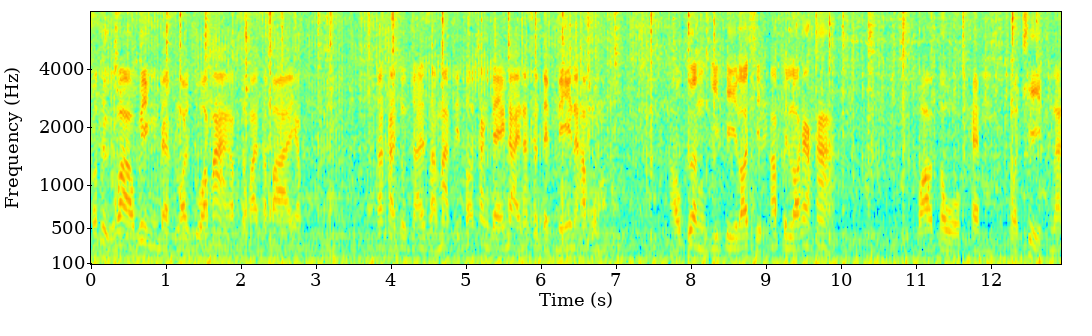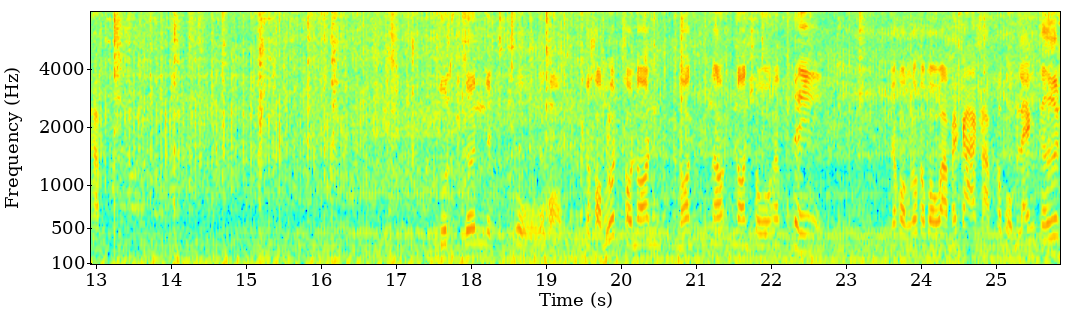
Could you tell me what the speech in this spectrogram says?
ก็ถือว่าวิ่งแบบลอยตัวมากครับ สบาย ๆ ครับ ถ้าใครสนใจสามารถติดต่อช่างแดงได้นะสเต็ปนี้นะครับผม เอาเครื่อง ET 110 อัพเป็น 155 วาลโตแคมหัวฉีดนะครับดูเดินเลยโอ้โหหอมเจ้าของรถเขานอนนอนนอนนอนโชว์ครับเฮ้ยเจ้าของรถเขาบอกว่าไม่กล้าขับครับผมแรงเกิน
